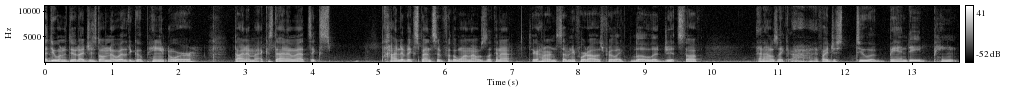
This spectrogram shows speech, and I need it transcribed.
I do want to do it. I just don't know whether to go paint or Dynamat because Dynamat's ex- kind of expensive for the one I was looking at. It's like 174 dollars for like the legit stuff. And I was like, ah, if I just do a band aid paint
